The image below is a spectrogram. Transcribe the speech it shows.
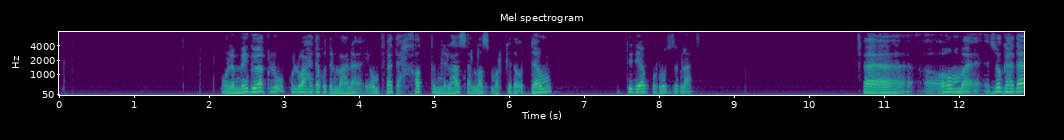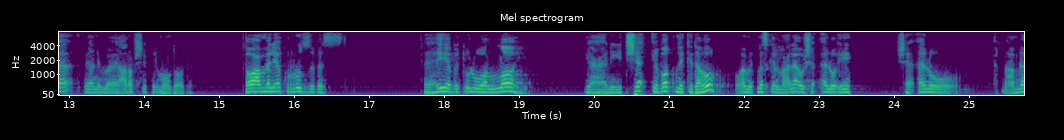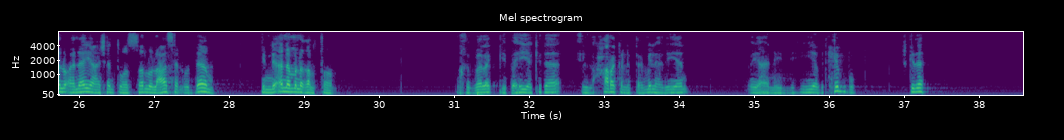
ولما يجوا ياكلوا كل واحد ياخد المعلقة يقوم فاتح خط من العسل الأسمر كده قدامه وابتدي ياكل رز بالعسل. فهم زوجها ده يعني ما يعرفش في الموضوع ده. فهو عمال ياكل رز بس. فهي بتقول والله يعني يتشق بطن كده اهو. وقامت ماسكة المعلقة وشقة له إيه؟ شقة له عاملة له انايه عشان توصل له العسل قدامه ان أنا من غلطان. واخد بالك؟ يبقى هي كده الحركة اللي بتعملها دي يعني إن هي بتحبه مش كده؟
